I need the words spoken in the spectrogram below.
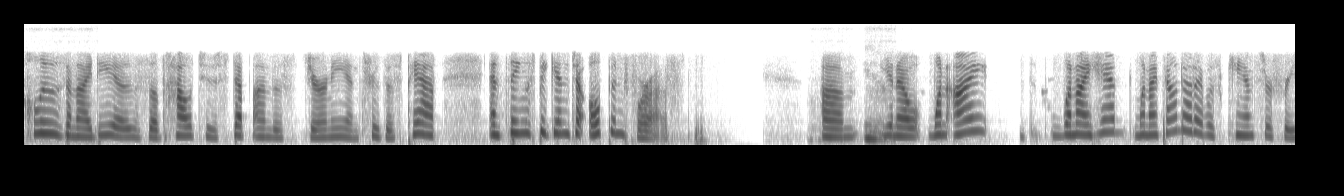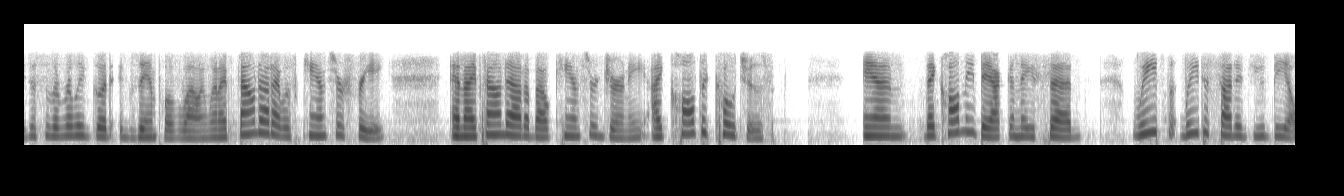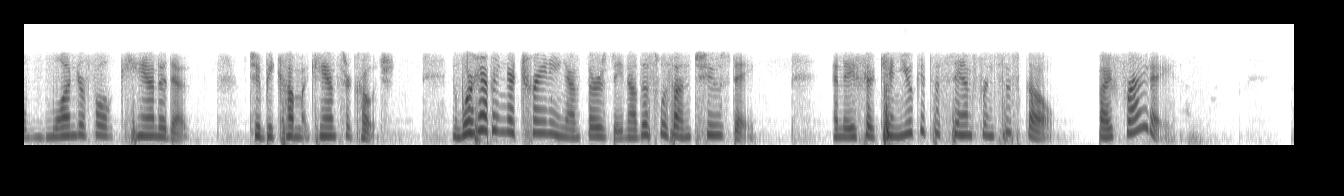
clues and ideas of how to step on this journey and through this path, and things begin to open for us. Um, yeah. You know, when I when I had when I found out I was cancer free, this is a really good example of allowing. When I found out I was cancer free, and I found out about Cancer Journey, I called the coaches, and they called me back and they said, "We we decided you'd be a wonderful candidate to become a cancer coach, and we're having a training on Thursday. Now this was on Tuesday, and they said, "Can you get to San Francisco by Friday?"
